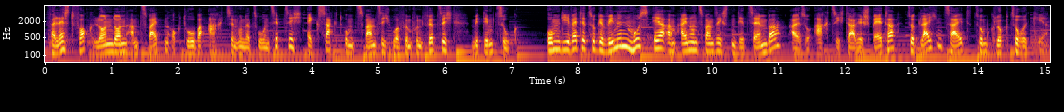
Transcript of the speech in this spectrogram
verlässt Fogg London am 2. Oktober 1872 exakt um 20.45 Uhr mit dem Zug. Um die Wette zu gewinnen, muss er am 21. Dezember, also 80 Tage später, zur gleichen Zeit zum Club zurückkehren.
